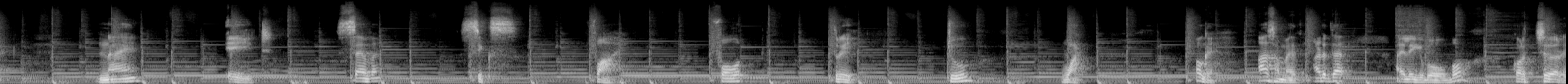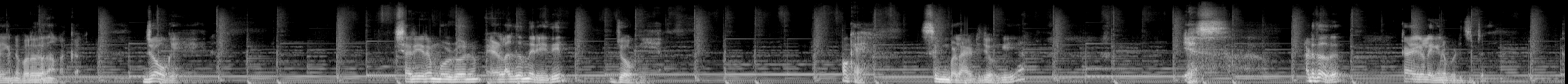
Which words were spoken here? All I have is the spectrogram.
nine eight seven six five four three two one okay ആ സമയത്ത് അടുത്ത അതിലേക്ക് പോകുമ്പോൾ കുറച്ച് നേരം ഇങ്ങനെ വെറുതെ നടക്കുക. ജോഗ് ചെയ്യുക. ശരീരം മുഴുവനും ഇളകുന്ന രീതിയിൽ ജോഗ് ചെയ്യുക. ഓക്കെ സിമ്പിളായിട്ട് ജോഗ് ചെയ്യുക. യെസ് അടുത്തത് കൈകളിങ്ങനെ പിടിച്ചിട്ട്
